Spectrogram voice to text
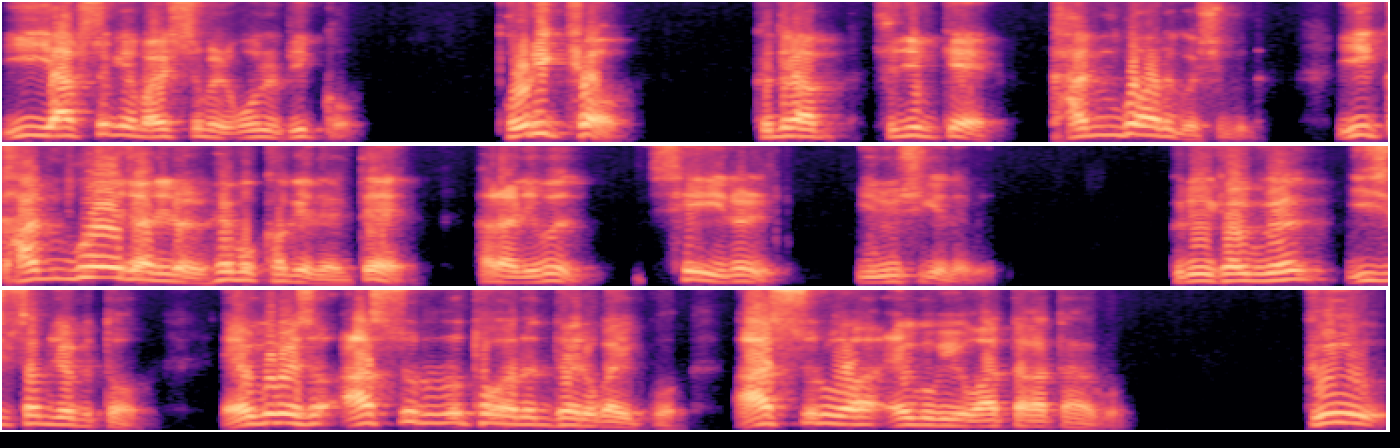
이 약속의 말씀을 오늘 믿고 돌이켜 그들 앞 주님께 간구하는 것입니다. 이 간구의 자리를 회복하게 될 때 하나님은 새 일을 이루시게 됩니다. 그리고 결국엔 23절부터 애굽에서 아수르로 통하는 대로가 있고 아수르와 애굽이 왔다 갔다 하고 그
